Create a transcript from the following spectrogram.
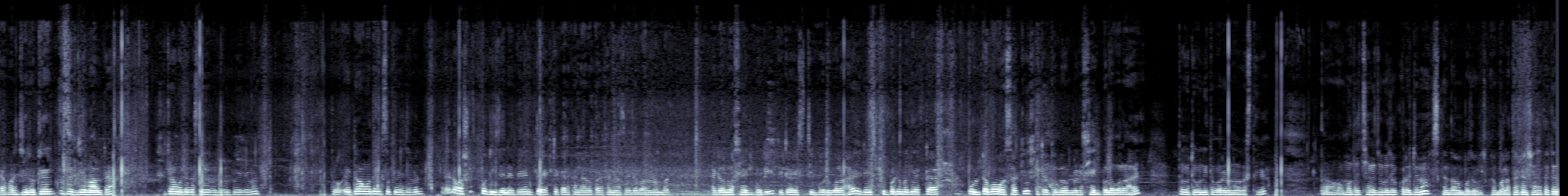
তারপর জিরোটের যে মালটা, সেটাও আমাদের কাছে অ্যাভেলেবেল পেয়ে যাবেন। তো এটাও আমাদের কাছে পেয়ে যাবেন। এটা অসংখ্য ডিজাইনে দেখেন তো একটা কারখানা আরও কারখানা আছে, এটা বারো নম্বর। এটা হলো শেড বডি, এটা স্টিপ বডি বলা হয়। এটা স্টিপ বডির মধ্যে একটা উল্টা বাও আছে আর কি, সেটার জন্য আপনাকে শেড বলা বলা হয়। তো এটাও নিতে পারেন আমার কাছ থেকে। তো আমাদের ছেলে যোগাযোগ করার জন্য স্ক্রিন দাম যোগাযোগ করেন। ভালো থাকেন, সুস্থ থাকেন,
